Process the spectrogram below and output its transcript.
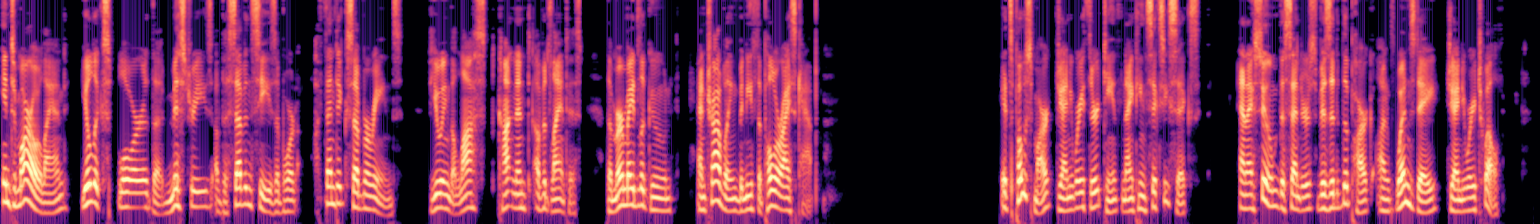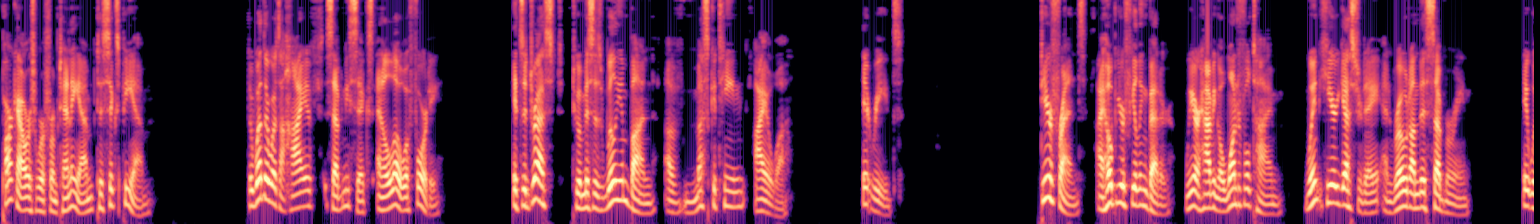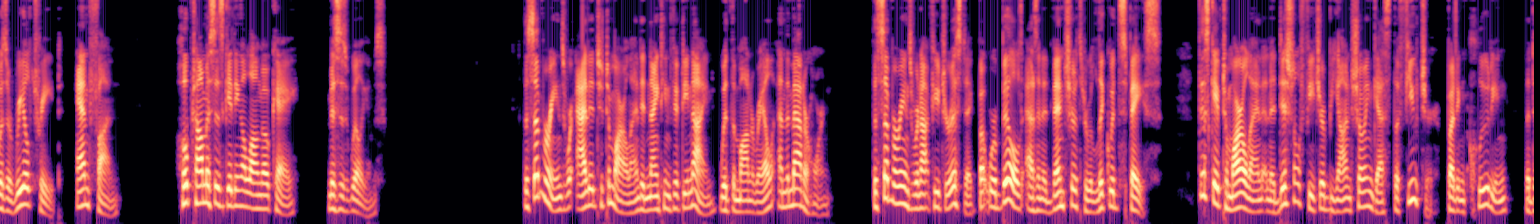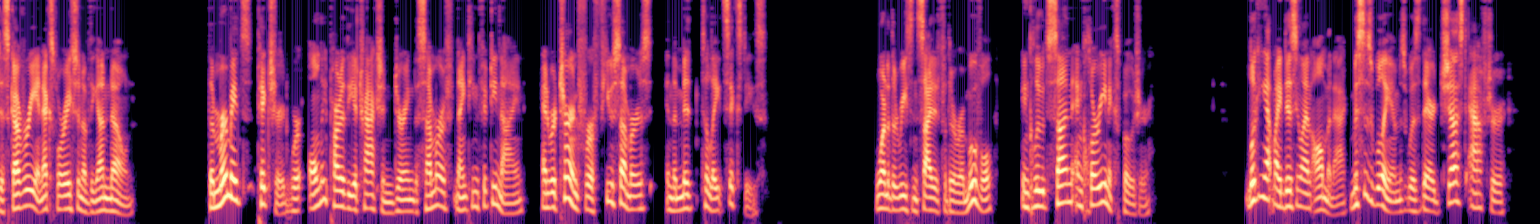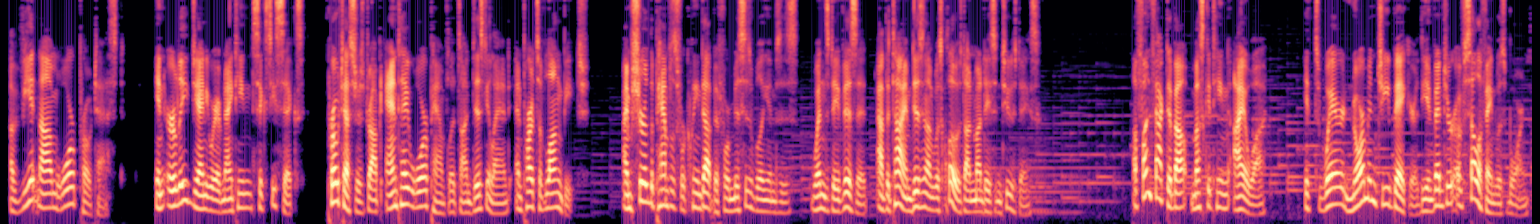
In Tomorrowland, you'll explore the mysteries of the seven seas aboard authentic submarines, viewing the lost continent of Atlantis the Mermaid Lagoon, and traveling beneath the polar ice cap. It's postmarked January 13, 1966, and I assume the senders visited the park on Wednesday, January 12th. Park hours were from 10 a.m. to 6 p.m. The weather was a high of 76 and a low of 40. It's addressed to a Mrs. William Bunn of Muscatine, Iowa. It reads Dear friends, I hope you're feeling better. We are having a wonderful time. Went here yesterday and rode on this submarine. It was a real treat and fun. Hope Thomas is getting along okay. Mrs. Williams. The submarines were added to Tomorrowland in 1959 with the monorail and the Matterhorn. The submarines were not futuristic, but were billed as an adventure through liquid space. This gave Tomorrowland an additional feature beyond showing guests the future, but including the discovery and exploration of the unknown. The mermaids pictured were only part of the attraction during the summer of 1959 and returned for a few summers in the mid to late 60s. One of the reasons cited for their removal includes sun and chlorine exposure. Looking at my Disneyland almanac, Mrs. Williams was there just after a Vietnam War protest. In early January of 1966, protesters dropped anti war pamphlets on Disneyland and parts of Long Beach. I'm sure the pamphlets were cleaned up before Mrs. Williams's Wednesday visit. At the time, Disneyland was closed on Mondays and Tuesdays. A fun fact about Muscatine, Iowa it's where Norman G. Baker, the inventor of cellophane, was born.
